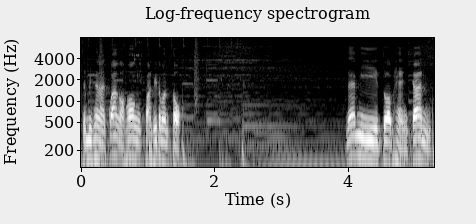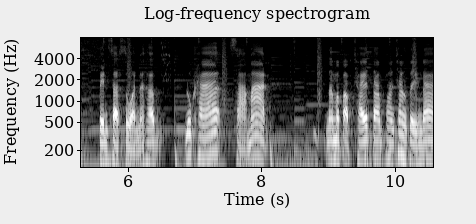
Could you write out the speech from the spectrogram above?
จะมีขนาดกว้างกว่าห้องฝั่งทิศตะวันตก และมีตัวแผงกั้น เป็นสัดส่วนนะครับ ลูกค้าสามารถนำมาปรับใช้ตามฟังก์ชันของตัวเองได้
